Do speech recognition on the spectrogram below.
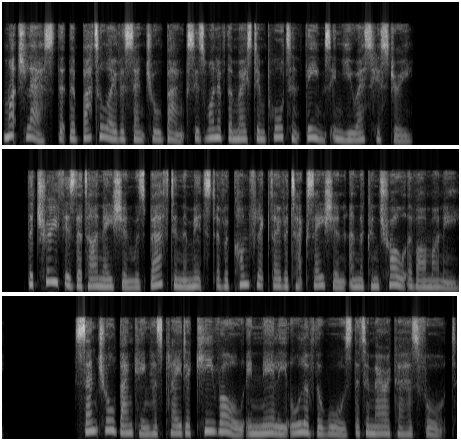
much less that the battle over central banks is one of the most important themes in U.S. history. The truth is that our nation was birthed in the midst of a conflict over taxation and the control of our money. Central banking has played a key role in nearly all of the wars that America has fought.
